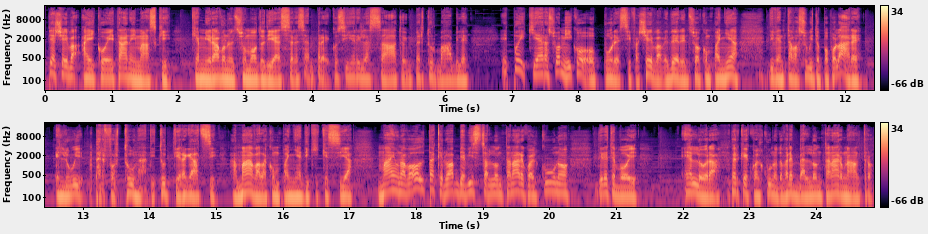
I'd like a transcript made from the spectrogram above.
Piaceva ai coetanei maschi, che ammiravano il suo modo di essere, sempre così rilassato, imperturbabile, e poi chi era suo amico oppure si faceva vedere in sua compagnia diventava subito popolare e lui, per fortuna di tutti i ragazzi, amava la compagnia di chi che sia. Mai una volta che lo abbia visto allontanare qualcuno, direte voi, e allora perché qualcuno dovrebbe allontanare un altro?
